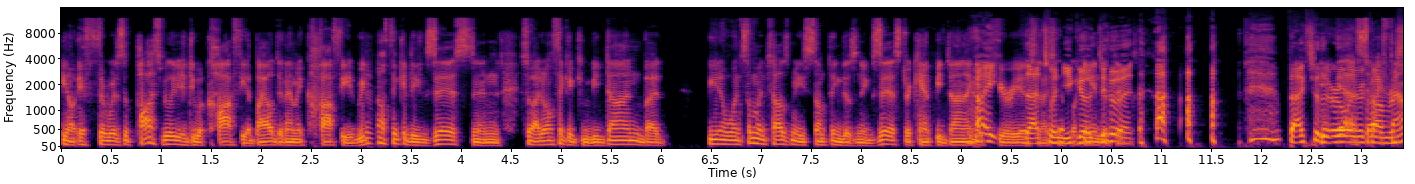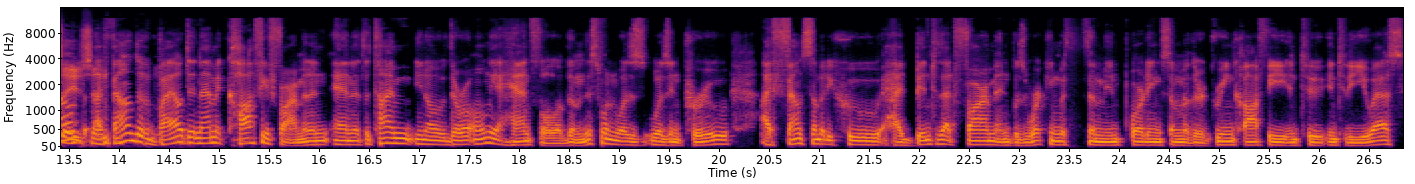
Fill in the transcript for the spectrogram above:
you know if there was a possibility to do a coffee a biodynamic coffee we don't think it exists and so I don't think it can be done but you know when someone tells me something doesn't exist or can't be done I right. get curious that's when you go do it Back to the earlier so conversation. I found, I found, a biodynamic coffee farm, and and at the time, you know, there were only a handful of them. This one was was in Peru. I found somebody who had been to that farm and was working with them importing some of their green coffee into into the U.S.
